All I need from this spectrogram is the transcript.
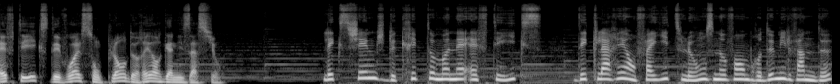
FTX dévoile son plan de réorganisation. L'exchange de crypto-monnaie FTX, déclaré en faillite le 11 novembre 2022,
